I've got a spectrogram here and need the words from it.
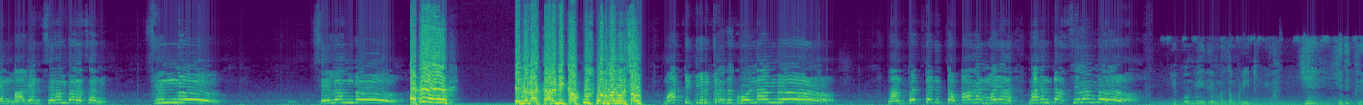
என் மகன் சிலம்பரசன். சிம்பு சிலம்பு. என்னடா கரடி கக்கூஸ் போன மாதிரி ஒரு சவுண்ட் மாட்டுக்கு இருக்கிறது கொள்ளம்பு நான் பெத்தெடுத்த மகன் மகன் மகன் தான் சிலம்பு. எப்பவுமே இதே மாதிரி தான் பண்ணிட்டு இருக்கியா? ஏன் எதுக்கு?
